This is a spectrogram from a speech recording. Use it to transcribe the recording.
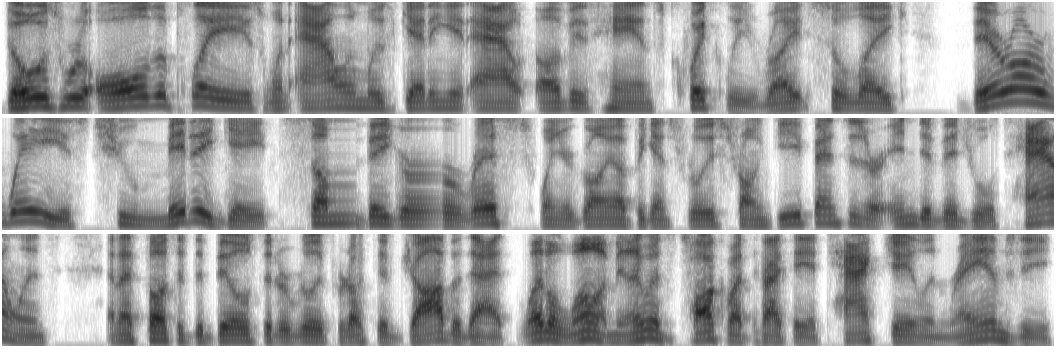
those were all the plays when Allen was getting it out of his hands quickly, right? So, like, there are ways to mitigate some bigger risks when you're going up against really strong defenses or individual talents. And I thought that the Bills did a really productive job of that, let alone, I mean, I went to talk about the fact they attacked Jalen Ramsey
